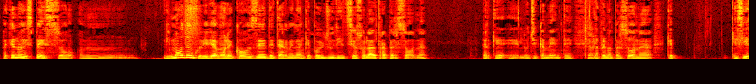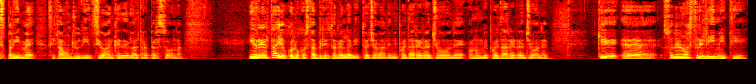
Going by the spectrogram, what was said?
perché noi spesso um, il modo in cui viviamo le cose determina anche poi il giudizio sull'altra persona, perché eh, logicamente certo. la prima persona che che si esprime si fa un giudizio anche dell'altra persona. In realtà io quello che ho stabilito nella vita, Giovanni, mi puoi dare ragione o non mi puoi dare ragione, che eh, sono i nostri limiti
